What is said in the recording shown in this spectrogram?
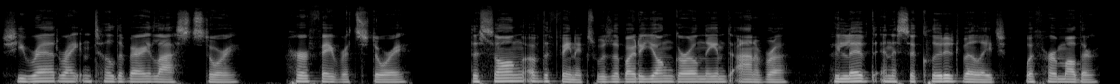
She read right until the very last story, her favourite story. The Song of the Phoenix was about a young girl named Anavra who lived in a secluded village with her mother,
